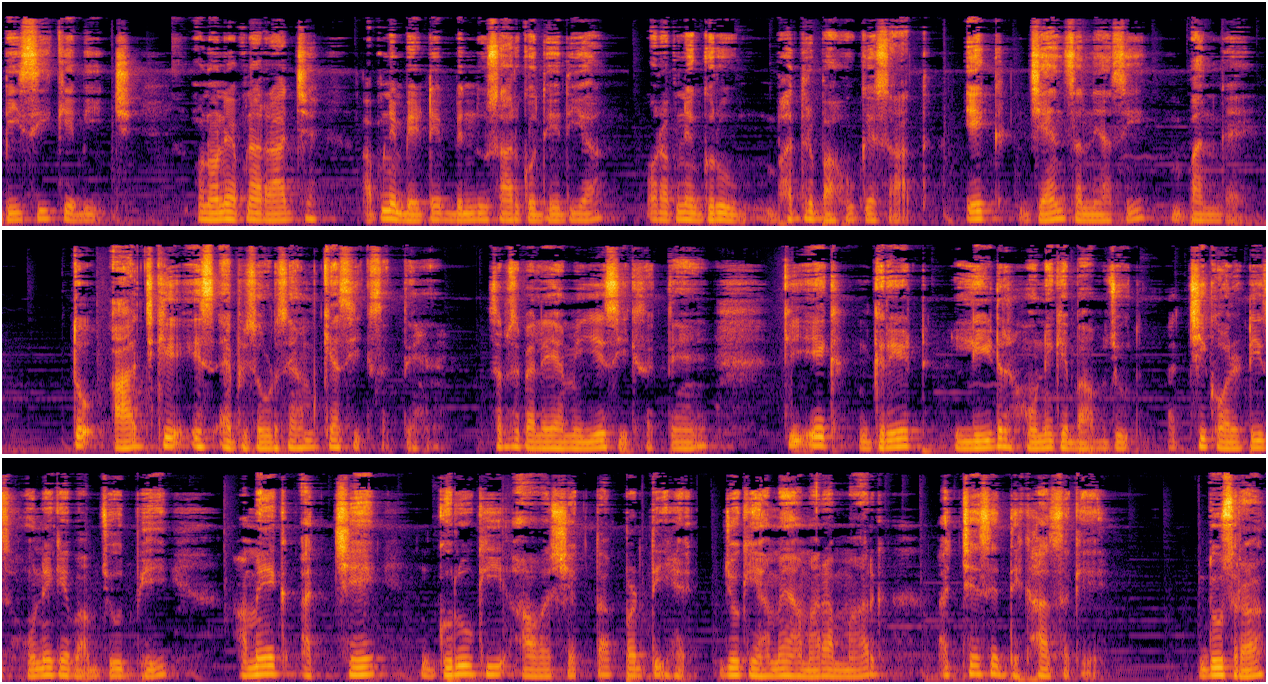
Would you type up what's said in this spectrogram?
बीसी के बीच उन्होंने अपना राज्य अपने बेटे बिंदुसार को दे दिया और अपने गुरु भद्रबाहु के साथ एक जैन सन्यासी बन गए। तो आज के इस एपिसोड से हम क्या सीख सकते हैं? सबसे पहले हमें ये सीख सकते हैं कि एक ग्रेट लीडर होने के बावजूद, अच्छी क्वालिटीज़ होने के बावजूद भी हमें एक अच्छे गुरु की आवश्यकता पड़ती है, जो कि हमें हमारा मार्ग अच्छे से दिखा सके। दूसरा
